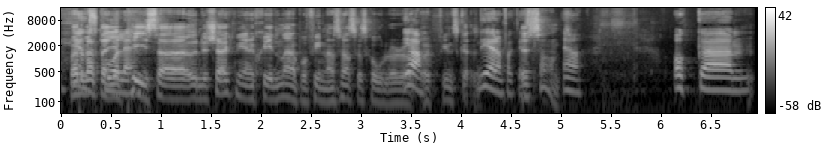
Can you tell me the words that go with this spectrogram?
Vänta, vänta, gör högskolor... PISA-undersökningen skillnad på finlandssvenska skolor och, Ja, och finska? Det gör de faktiskt. Är det sant? Ja. Och... ehm,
